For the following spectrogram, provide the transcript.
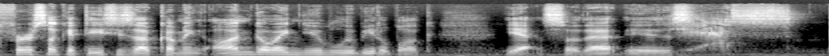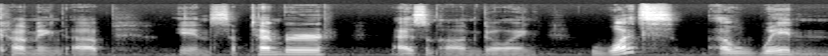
First look at DC's upcoming ongoing new Blue Beetle book. Yeah, so that is Yes. coming up in September as an ongoing. What's a win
